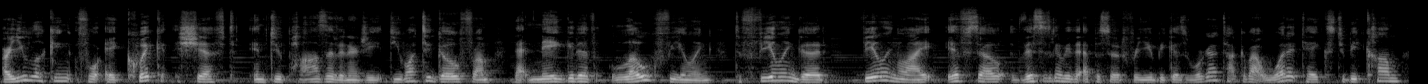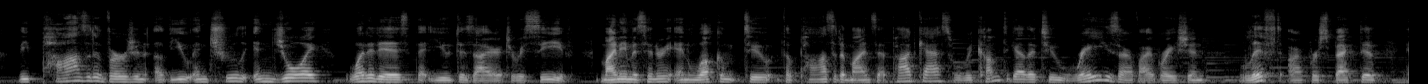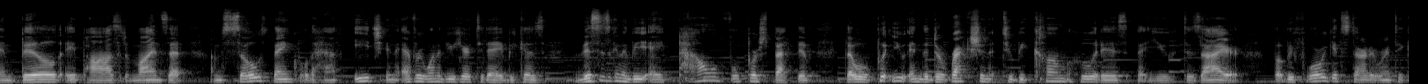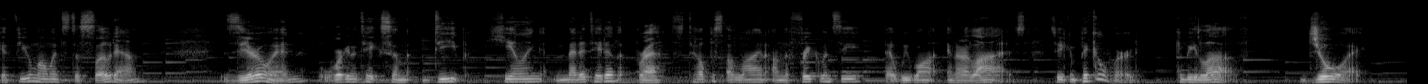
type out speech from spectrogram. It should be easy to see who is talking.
Speaker 1: Are you looking for a quick shift into positive energy? Do you want to go from that negative, low feeling to feeling good, feeling light? If so, this is going to be the episode for you because we're going to talk about what it takes to become the positive version of you and truly enjoy what it is that you desire to receive. My name is Henry, and welcome to the Positive Mindset Podcast, where we come together to raise our vibration, lift our perspective, and build a positive mindset. I'm so thankful to have each and every one of you here today because this is going to be a powerful perspective that will put you in the direction to become who it is that you desire. But before we get started, we're going to take a few moments to slow down, zero in. We're going to take some deep healing meditative breaths to help us align on the frequency that we want in our lives. So you can pick a word, it can be love, joy,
